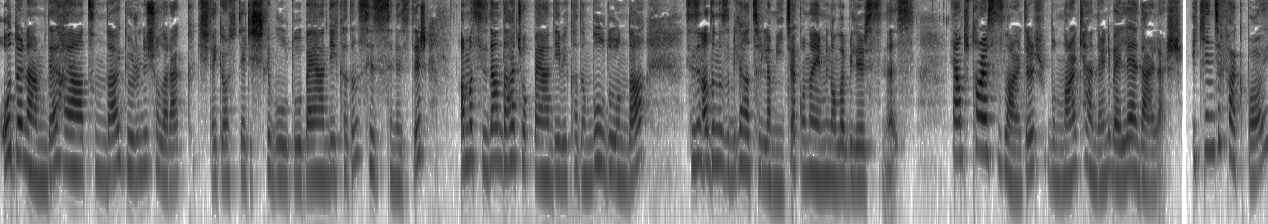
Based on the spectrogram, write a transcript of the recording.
o dönemde hayatında görünüş olarak işte gösterişli bulduğu, beğendiği kadın sizsinizdir. Ama sizden daha çok beğendiği bir kadın bulduğunda sizin adınızı bile hatırlamayacak. Ona emin olabilirsiniz. Yani tutarsızlardır. Bunlar kendilerini belli ederler. İkinci fuckboy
